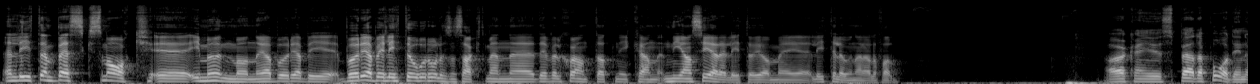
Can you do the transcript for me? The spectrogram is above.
en liten besk smak eh, i mun mun och jag börjar bli, börjar bli lite orolig som sagt. Men eh, det är väl skönt att ni kan nyansera lite och göra mig lite lugnare i alla fall. Ja, jag kan ju späda på din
